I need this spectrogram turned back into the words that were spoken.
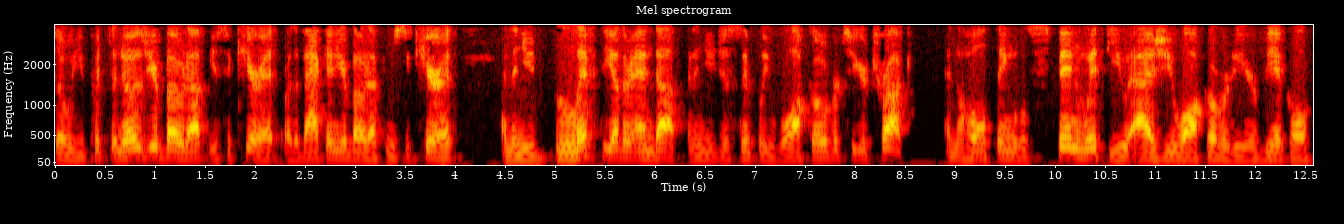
So you put the nose of your boat up, you secure it, or the back end of your boat up, and you secure it, and then you lift the other end up, and then you just simply walk over to your truck, and the whole thing will spin with you as you walk over to your vehicle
